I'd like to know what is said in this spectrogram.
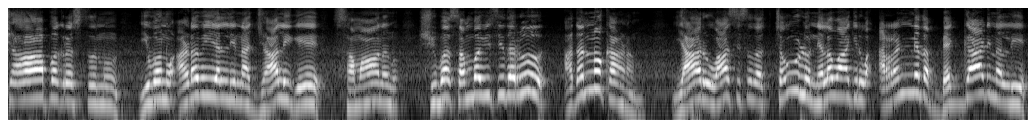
ಶಾಪಗ್ರಸ್ತನು. ಇವನು ಅಡವಿಯಲ್ಲಿನ ಜಾಲಿಗೆ ಸಮಾನನು. ಶುಭ ಸಂಭವಿಸಿದರೂ ಅದನ್ನು ಕಾಣನು. ಯಾರು ವಾಸಿಸದ ಚೌಳು ನೆಲವಾಗಿರುವ ಅರಣ್ಯದ ಬೆಗ್ಗಾಡಿನಲ್ಲಿ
